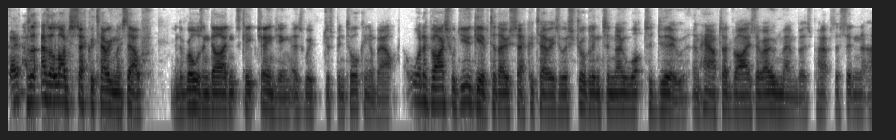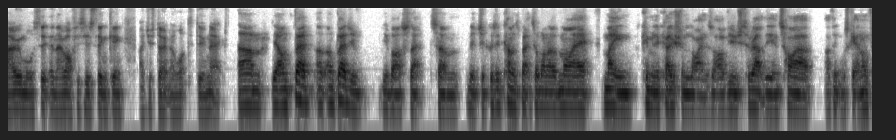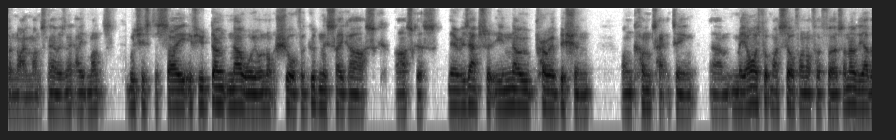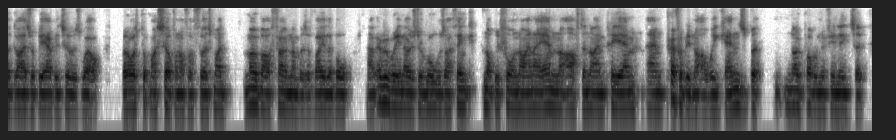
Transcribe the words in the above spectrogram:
As a, as a lodge secretary myself, and the rules and guidance keep changing, as we've just been talking about. What advice would you give to those secretaries who are struggling to know what to do and how to advise their own members? Perhaps they're sitting at home or sitting in their offices thinking, "I just don't know what to do next." Um, yeah, I'm glad. I'm glad you you've asked that, um, Richard, because it comes back to one of my main communication lines that I've used throughout the entire. I think was getting on for nine months now, isn't it? Eight months which is to say, if you don't know or you're not sure, for goodness sake, ask. Ask us. There is absolutely no prohibition on contacting um, me. I always put myself on offer first. I know the other guys would be happy to as well, but I always put myself on offer first. My mobile phone number is available. Um, everybody knows the rules, I think. Not before 9 a.m., not after 9 p.m., and preferably not on weekends, but no problem if you need to.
